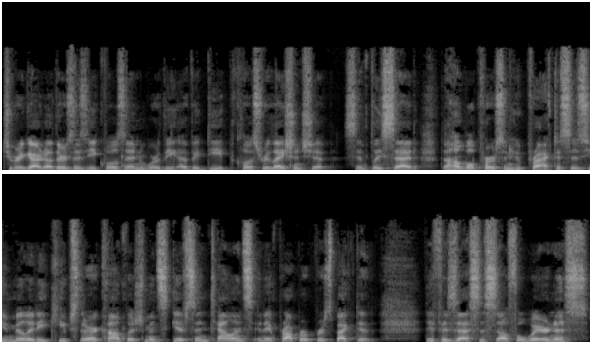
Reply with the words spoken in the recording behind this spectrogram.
to regard others as equals and worthy of a deep, close relationship. Simply said, the humble person who practices humility keeps their accomplishments, gifts, and talents in a proper perspective. They possess a self awareness,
